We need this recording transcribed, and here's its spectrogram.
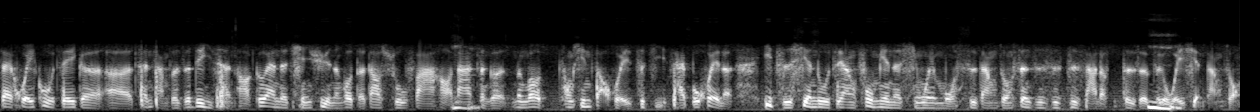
在回顾这个呃成长的这历程哈，个案的情绪能够得到抒发哈，那整个能够重新找回自己，才不会呢一直陷入这样负面的行为模式当中，甚至是自杀的这这这个危险当中。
